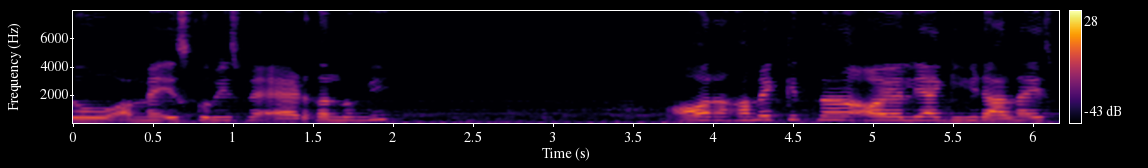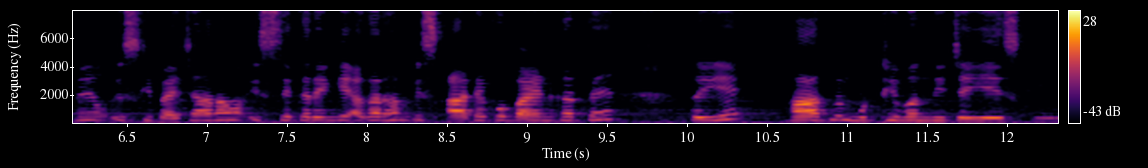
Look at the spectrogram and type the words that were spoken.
तो अब मैं इसको भी इसमें ऐड कर लूँगी। और हमें कितना ऑयल या घी डालना है इसमें, इसकी पहचान हो इससे करेंगे, अगर हम इस आटे को बाइंड करते हैं तो ये हाथ में मुट्ठी बननी चाहिए इसकी।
